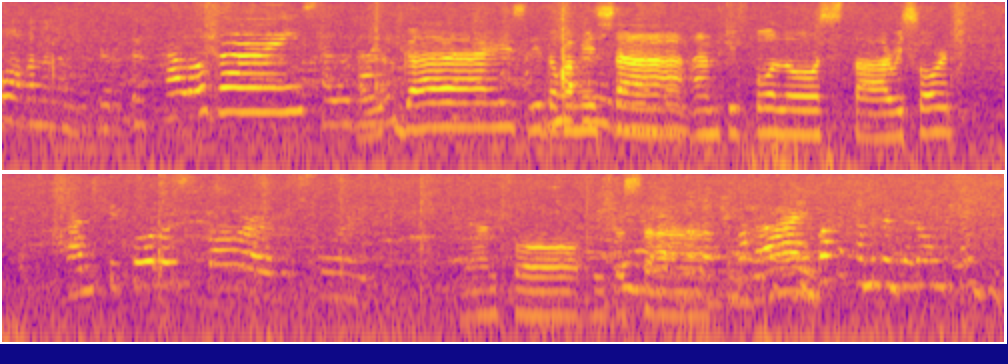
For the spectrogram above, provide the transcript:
Hello guys! Hello guys! Hello guys, dito kami sa Antipolo Star Resort. Antipolo Star Resort. Ayan po, dito sa... Bakit kami ng dalawang may edit?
